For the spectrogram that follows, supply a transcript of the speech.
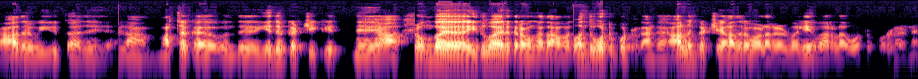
ஆதரவு இருக்காது. எல்லாம் மற்ற க- வந்து எதிர்கட்சிக்கு ரொம்ப இதுவா இருக்கிறவங்க தான் வந்து- ஓட்டு போட்டிருக்காங்க. ஆளுங்கட்சி ஆதரவாளர்கள் வெளியே வரல ஓட்டு போடலன்னு.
